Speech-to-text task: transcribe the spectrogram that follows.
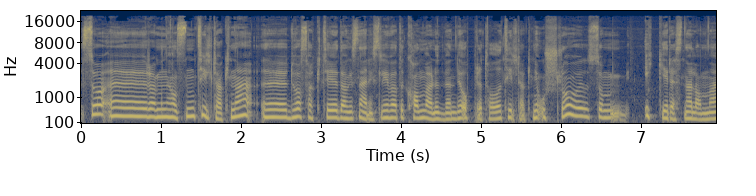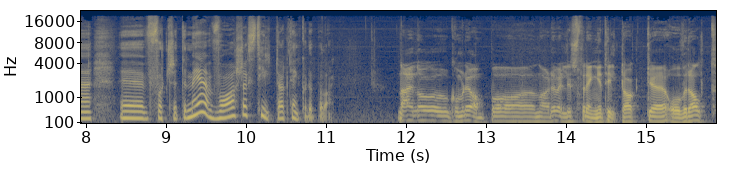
så uh, Hansen, tiltakene. Uh, du har sagt til Dagens Næringsliv at det kan være nødvendig å opprettholde tiltakene i Oslo, som ikke resten av landet uh, fortsetter med. Hva slags tiltak tenker du på da? Nei, Nå kommer det jo an på, nå er det veldig strenge tiltak overalt.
